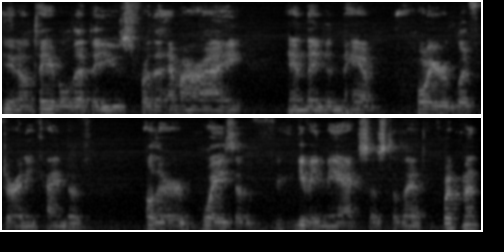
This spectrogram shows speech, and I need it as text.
you know, table that they used for the MRI, and they didn't have Hoyer lift or any kind of other ways of giving me access to that equipment.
